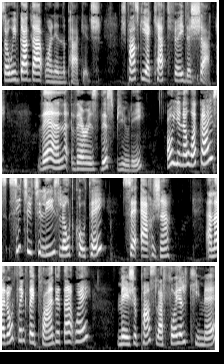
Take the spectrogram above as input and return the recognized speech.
So we've got that one in the package. Je pense qu'il y a de chaque. Then there is this beauty. Oh, you know what, guys? Si tu utilises l'autre côté, c'est argent. And I don't think they planned it that way, mais je pense la foil qui met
